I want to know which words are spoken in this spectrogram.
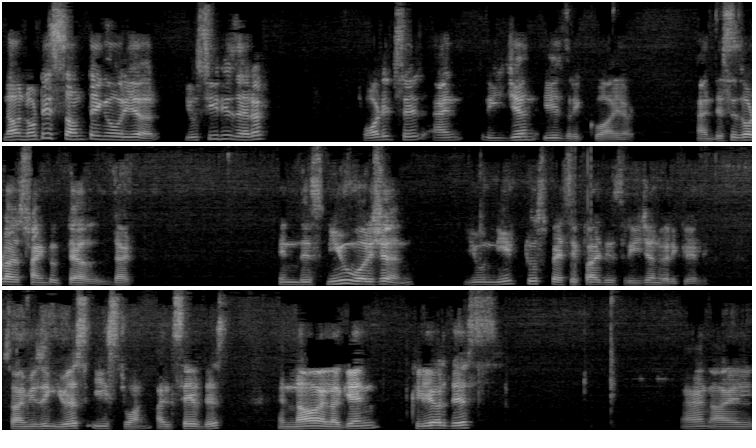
Now notice something over here. You see this error? What it says and region is required. And this is what I was trying to tell that in this new version, you need to specify this region very clearly. So I'm using US East one. I'll save this and now I'll again clear this and I'll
